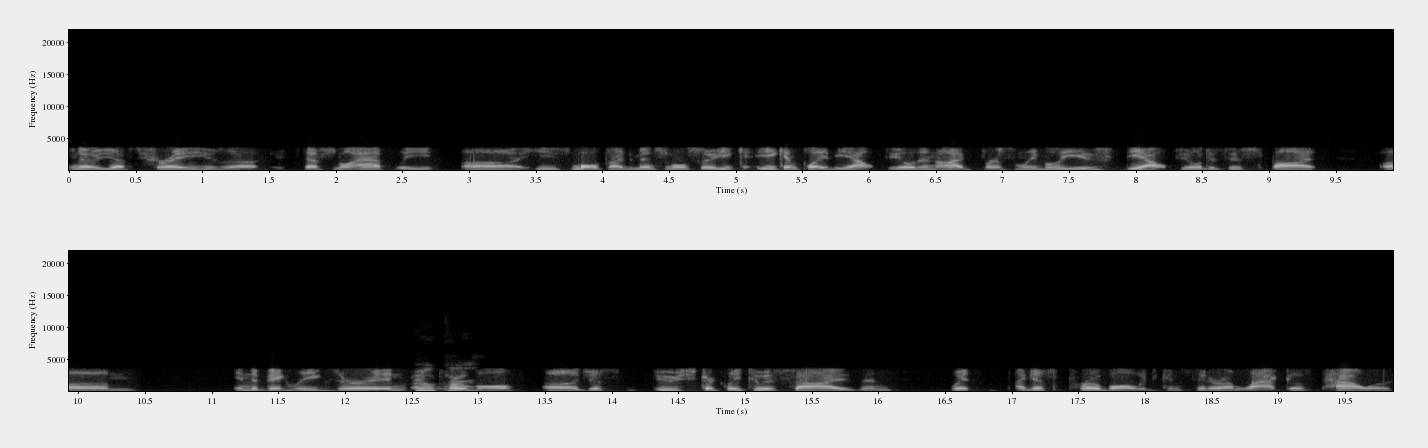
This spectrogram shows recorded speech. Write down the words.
you know, you have Trey. He's an exceptional athlete. Uh, he's multidimensional, so he he can play the outfield, and I personally believe the outfield is his spot um, in the big leagues or in, in okay. pro ball. Uh, just due strictly to his size and what I guess pro ball would consider a lack of power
